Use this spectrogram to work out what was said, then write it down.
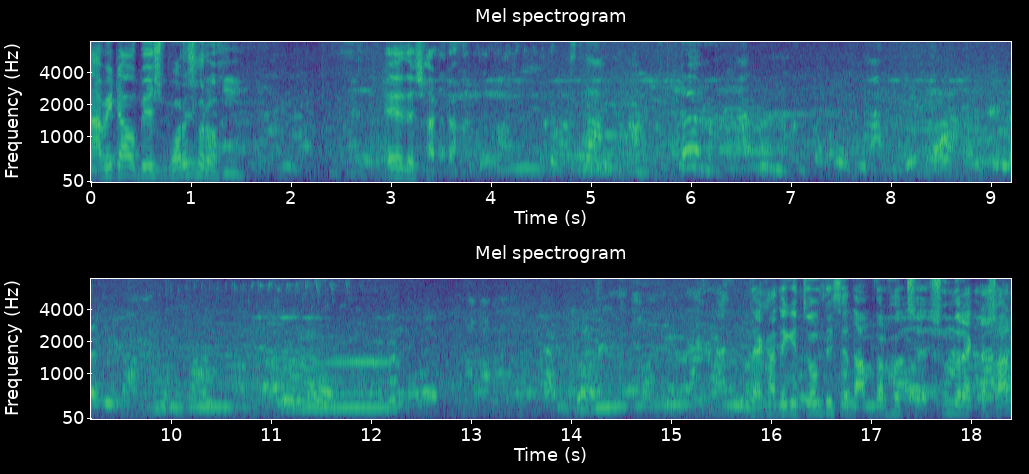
নাভিটাও বেশ বড় সড়ো এই যে সারটা দেখা দেখি চলতেছে, দাম দর হচ্ছে। সুন্দর একটা সার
